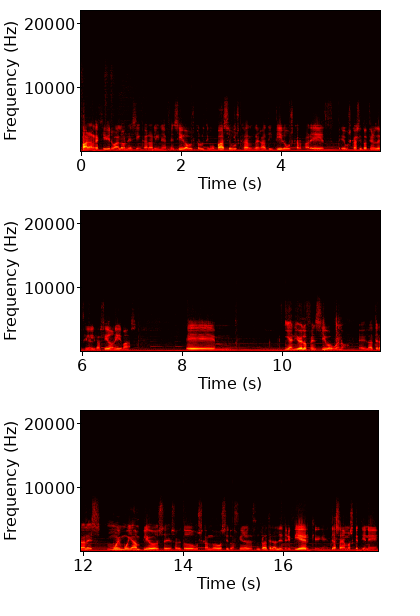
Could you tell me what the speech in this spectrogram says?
para recibir balones y encarar línea defensiva, buscar último pase, buscar regate y tiro, buscar pared, eh, buscar situaciones de finalización y demás. Em, y a nivel ofensivo, bueno, laterales muy, muy amplios, eh, sobre todo buscando situaciones de centro lateral de Tripier, que ya sabemos que tiene,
